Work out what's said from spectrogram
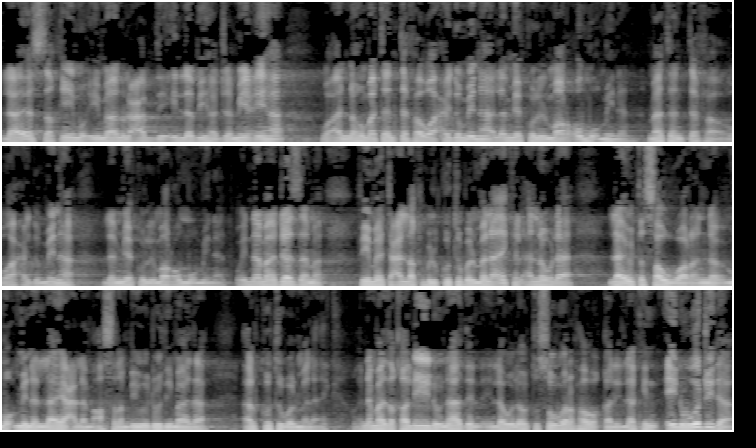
لا يستقيم إيمان العبد إلا بها جميعها وأنه متى انتفى واحد منها لم يكن المرء مؤمنا. متى انتفى واحد منها لم يكن المرء مؤمنا. وإنما جزم فيما يتعلق بالكتب والملائكة لأنه لا لا يتصور أن مؤمنا لا يعلم أصلا بوجود ماذا؟ الكتب والملائكة. وإنما هذا قليل ناد لو لو تصور فهو قليل. لكن إن وجد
